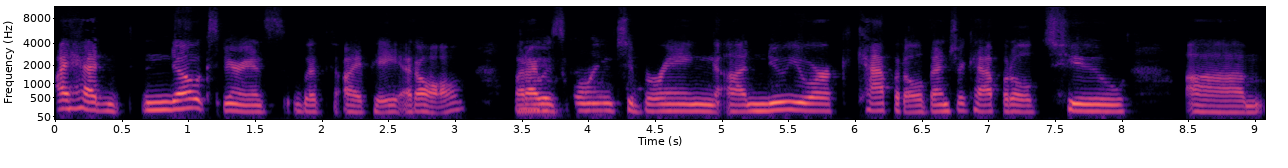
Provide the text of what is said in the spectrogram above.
I had no experience with IP at all, but mm. I was going to bring uh, New York capital, venture capital, to um,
